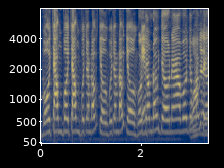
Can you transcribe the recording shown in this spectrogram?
vô trong vô trong vô trong đấu trường vô trong đấu trường. Vô em trong đấu trường nào vô trong Ủa, đấu trường.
